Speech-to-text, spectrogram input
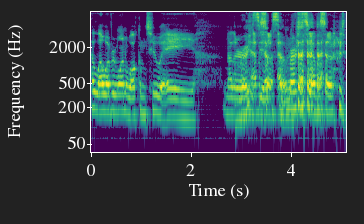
Hello, everyone. Welcome to a another Emergency episode, episode. emergency episode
